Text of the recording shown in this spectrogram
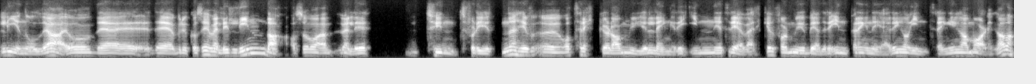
linolje er jo det, det jeg bruker å si, veldig linn. da, altså veldig tyntflytende og trekker da mye lengre inn i treverket. Får mye bedre impregnering og inntrenging av malinga. da.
